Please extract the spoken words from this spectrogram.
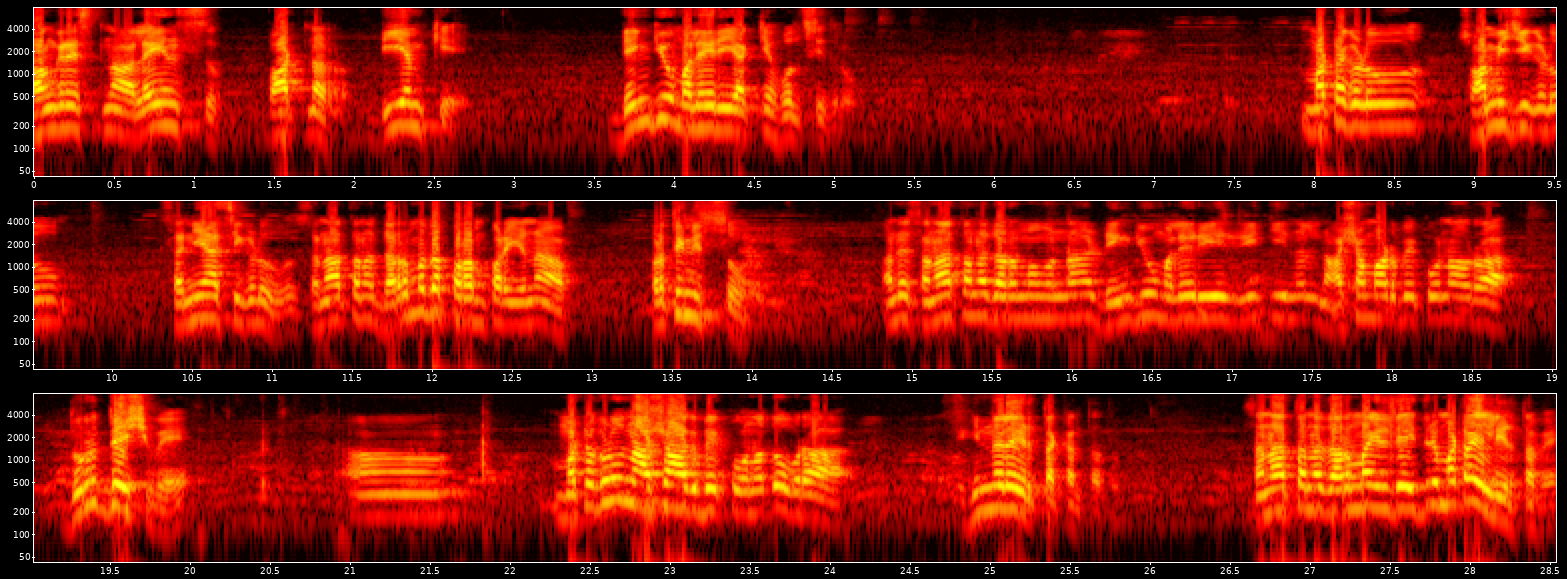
ಕಾಂಗ್ರೆಸ್ನ alliance partner D M K dengue ಮಲೇರಿಯಾಕ್ಕೆ ಹೋಲಿಸಿದರು. ಮಠಗಳು, ಸ್ವಾಮೀಜಿಗಳು, ಸನ್ಯಾಸಿಗಳು ಸನಾತನ ಧರ್ಮದ ಪರಂಪರೆಯನ್ನು ಪ್ರತಿನಿಧಿಸೋರು ಅಂದರೆ ಸನಾತನ ಧರ್ಮವನ್ನು ಡೆಂಗ್ಯೂ, ಮಲೇರಿಯಾ ರೀತಿಯಲ್ಲಿ ನಾಶ ಮಾಡಬೇಕು ಅನ್ನೋ ಅವರ ದುರುದ್ದೇಶವೇ ಮಠಗಳು ನಾಶ ಆಗಬೇಕು ಅನ್ನೋದು ಅವರ ಹಿನ್ನೆಲೆ ಇರ್ತಕ್ಕಂಥದ್ದು. ಸನಾತನ ಧರ್ಮ ಇಲ್ಲದೆ ಇದ್ದರೆ ಮಠ ಎಲ್ಲಿರ್ತವೆ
